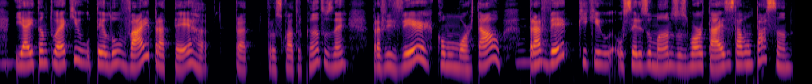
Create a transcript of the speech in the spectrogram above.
Uhum. E aí tanto é que o Telu vai para a Terra, para os quatro cantos, né, para viver como mortal, uhum. para ver o que, que os seres humanos, os mortais estavam passando.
